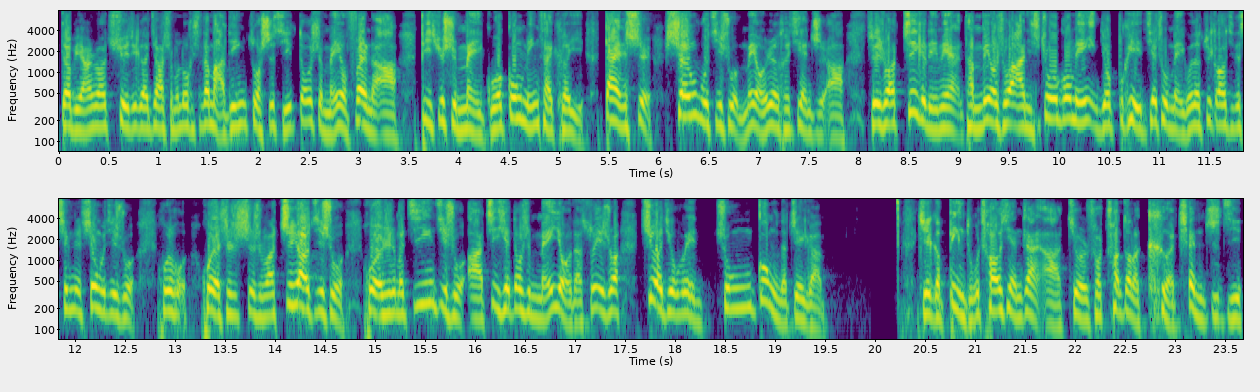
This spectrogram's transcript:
都比方说去这个叫什么洛克希德马丁做实习都是没有份的啊，必须是美国。国公民才可以，但是生物技术没有任何限制啊，所以说这个里面他没有说啊，你是中国公民你就不可以接触美国的最高级的生生物技术，或者或者是是什么制药技术，或者是什么基因技术啊，这些都是没有的，所以说这就为中共的这个。这个病毒超限战啊，就是说创造了可乘之机。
